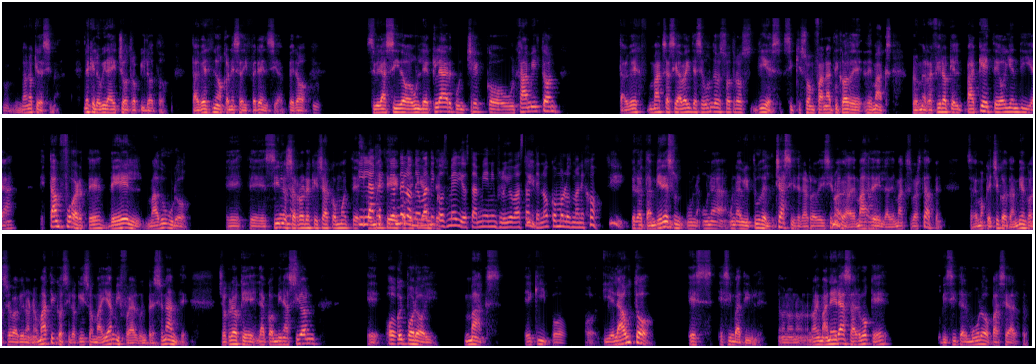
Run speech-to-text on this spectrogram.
no, no quiero decir nada, no es que lo hubiera hecho otro piloto, tal vez no con esa diferencia, pero Mm. si hubiera sido un Leclerc, un Checo, un Hamilton, tal vez Max hacía 20 segundos, otros 10, sí que son fanáticos de, de Max, pero me refiero a que el paquete hoy en día es tan fuerte de él, maduro, este, sin Sí, los no. errores que ya comete. Y la comete- gestión de los neumáticos antes. medios también influyó bastante, Sí. ¿no? Cómo los manejó. Sí, pero también es un- una, una, virtud del chasis de la RB19, además de la de Max Verstappen. Sabemos que Checo también conserva bien los neumáticos y lo que hizo Miami fue algo impresionante. Yo creo que la combinación, eh, hoy por hoy, Max, equipo y el auto es, es imbatible. No, no, no, no hay manera salvo que visite el muro o pase algo.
